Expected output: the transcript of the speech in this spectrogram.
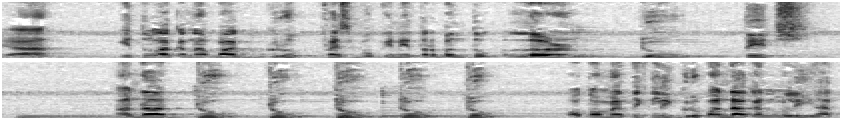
Ya, itulah kenapa grup Facebook ini terbentuk. Learn, do, teach. Anda do, do, do, do, do. Automatically grup Anda akan melihat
